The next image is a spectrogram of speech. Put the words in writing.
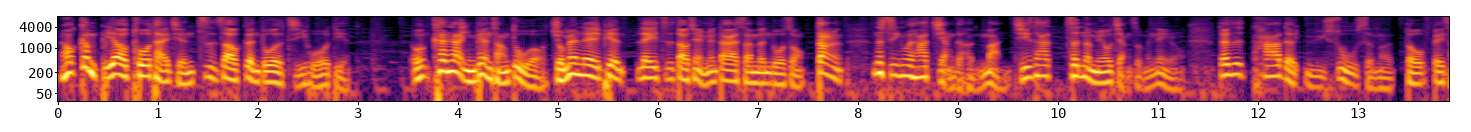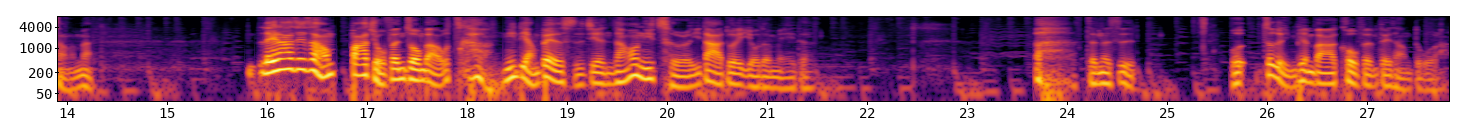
然后更不要拖台前制造更多的集火点。我们看一下影片长度哦，九妹那一片那一支道歉影片大概三分多钟。当然，那是因为他讲的很慢，其实他真的没有讲什么内容，但是他的语速什么都非常的慢。雷拉这次好像八九分钟吧，我靠，你两倍的时间，然后你扯了一大堆有的没的，啊，真的是，我这个影片帮他扣分非常多了。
